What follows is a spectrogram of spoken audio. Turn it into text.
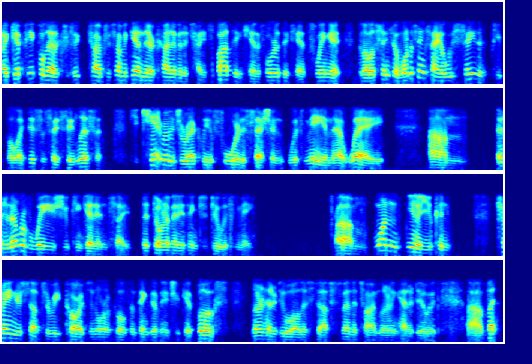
I get people that time to time again they're kind of in a tight spot. They can't afford it. They can't swing it, and all those things. And one of the things I always say to people like this is I say, listen, you can't really directly afford a session with me in that way. Um, there's a number of ways you can get insight that don't have anything to do with me. Um, one, you know, you can train yourself to read cards and oracles and things of that nature. Get books, learn how to do all this stuff, spend the time learning how to do it. Uh, but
